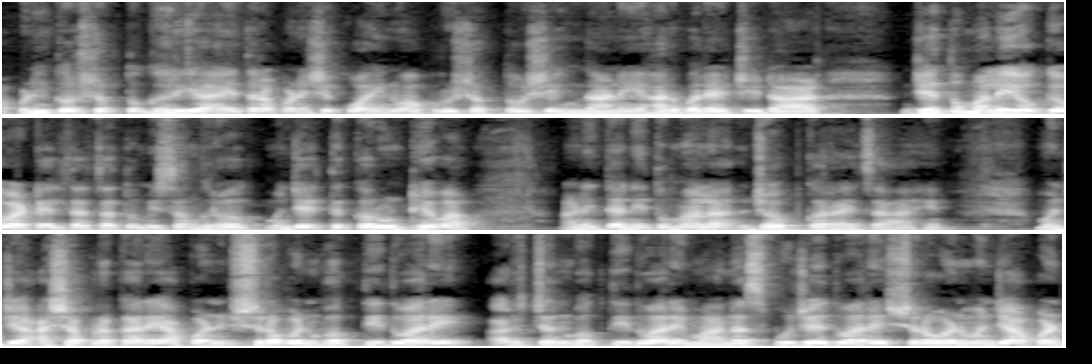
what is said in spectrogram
आपण हे करू शकतो. घरी आहे तर आपण असे कॉईन वापरू शकतो. शेंगदाणे हरभऱ्याची डाळ जे तुम्हाला योग्य वाटेल त्याचा तुम्ही संग्रह म्हणजे ते करून ठेवा आणि त्यांनी तुम्हाला जप करायचा आहे. म्हणजे अशा प्रकारे आपण श्रवण भक्तीद्वारे अर्चन भक्तीद्वारे मानसपूजेद्वारे श्रवण म्हणजे आपण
